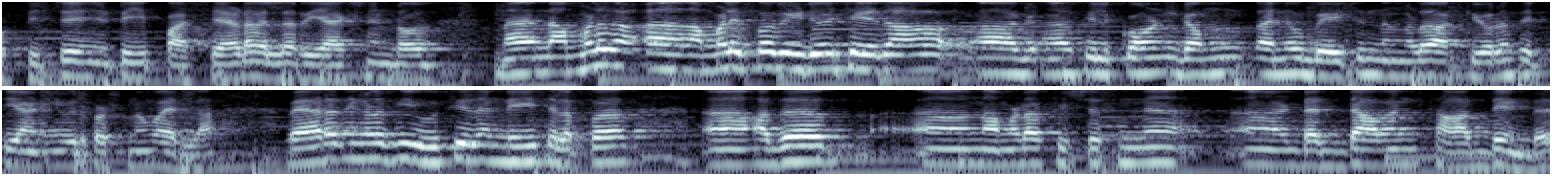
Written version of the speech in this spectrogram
ഒട്ടിച്ച് കഴിഞ്ഞിട്ട് ഈ പശയുടെ വല്ല റിയാക്ഷൻ ഉണ്ടോ? നമ്മൾ നമ്മളിപ്പോൾ വീഡിയോ ചെയ്ത സിലിക്കോൺ ഗം തന്നെ ഉപയോഗിച്ച് നിങ്ങൾ അക്യൂറൻ സെറ്റ് ചെയ്യുകയാണെങ്കിൽ ഒരു പ്രശ്നവും വരില്ല. വേറെ നിങ്ങൾക്ക് യൂസ് ചെയ്തിട്ടുണ്ടെങ്കിൽ ചിലപ്പോൾ അത് നമ്മുടെ ഫിഷസിന് ഡെഡ് ആവാൻ സാധ്യതയുണ്ട്.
